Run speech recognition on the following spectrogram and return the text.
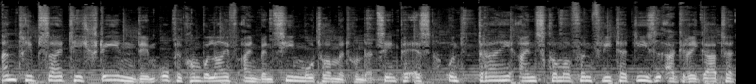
Antriebsseitig stehen dem Opel Combo Live ein Benzinmotor mit 110 PS und drei 1,5 Liter Dieselaggregate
